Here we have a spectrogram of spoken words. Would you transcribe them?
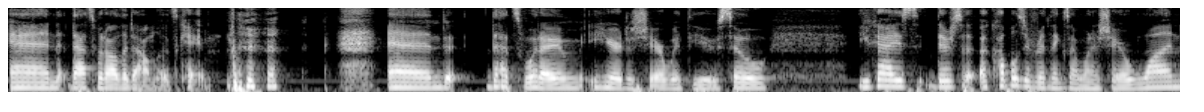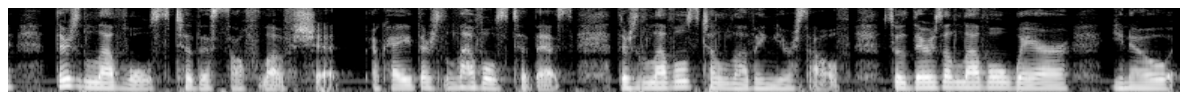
And that's when all the downloads came. and that's what I'm here to share with you. So, you guys, there's a, couple different things I want to share. One, there's levels to this self love shit. Okay, there's levels to this. There's levels to loving yourself. So there's a level where, you know,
